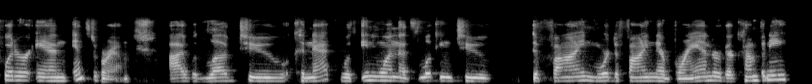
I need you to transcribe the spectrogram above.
Twitter and Instagram. I would love to connect with anyone that's looking to define, more define their brand or their company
